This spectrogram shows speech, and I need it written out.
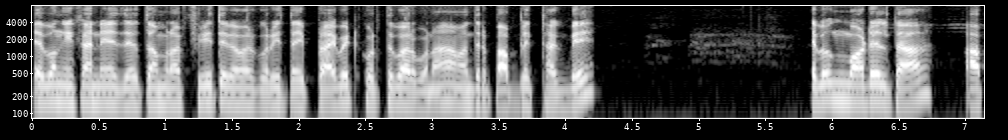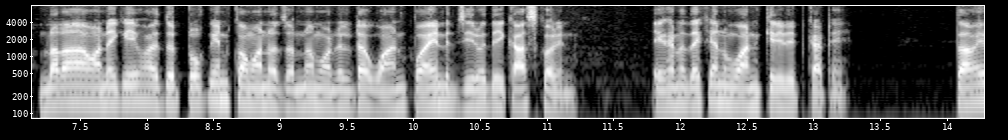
এবং এখানে যেহেতু আমরা ফ্রিতে ব্যবহার করি, তাই প্রাইভেট করতে পারব না, আমাদের পাবলিক থাকবে। এবং মডেলটা আপনারা অনেকেই হয়তো টোকেন কমানোর জন্য মডেলটা ওয়ান পয়েন্ট জিরো দিয়ে কাজ করেন। এখানে দেখেন ওয়ান ক্রেডিট কাটে তো আমি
